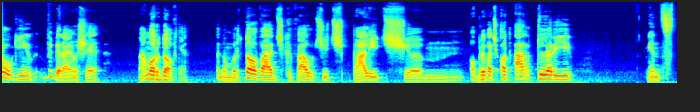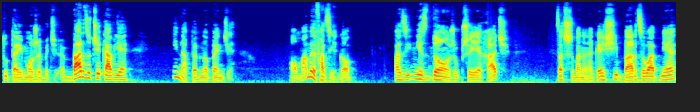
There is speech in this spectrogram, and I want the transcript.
czołgi wybierają się na mordownię. Będą mordować, gwałcić, palić, obrywać od artylerii, więc tutaj może być bardzo ciekawie i na pewno będzie. O, mamy Faziego. Fazi nie zdążył przyjechać. Zatrzymany na gęsi, bardzo ładnie.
